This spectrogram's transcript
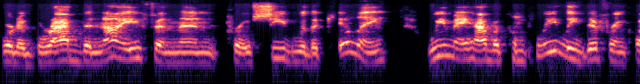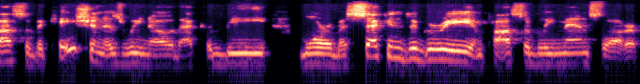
were to grab the knife and then proceed with a killing we may have a completely different classification as we know. That could be more of a second degree and possibly manslaughter.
